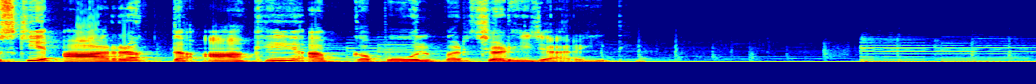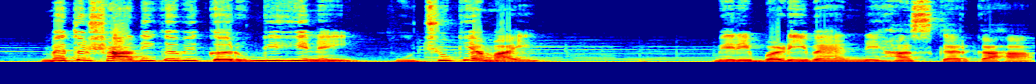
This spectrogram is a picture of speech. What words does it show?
उसकी आरक्त आँखें अब कपोल पर चढ़ी जा रही थी। मैं तो शादी कभी करूँगी ही नहीं, पूछू क्या माई? मेरी बड़ी बहन ने हंसकर कहा,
